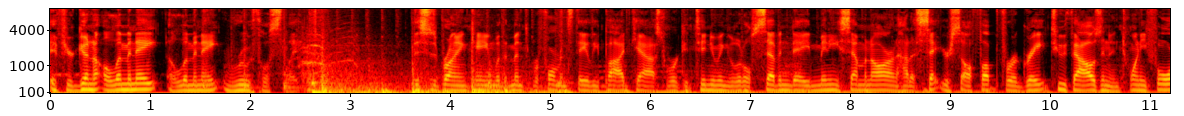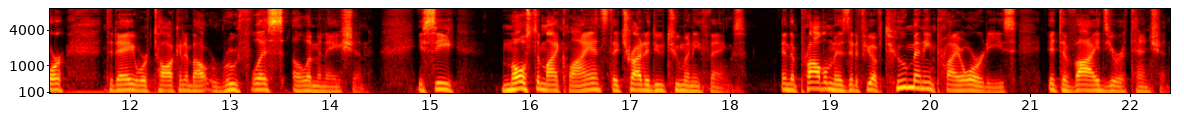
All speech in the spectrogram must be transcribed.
If you're going to eliminate, eliminate ruthlessly. This is Brian Cain with the Mental Performance Daily Podcast. We're continuing a little seven day mini seminar on how to set yourself up for a great 2024. Today, we're talking about ruthless elimination. You see, most of my clients, they try to do too many things. And the problem is that if you have too many priorities, it divides your attention.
